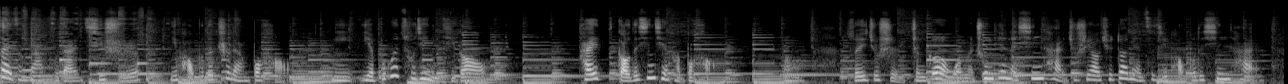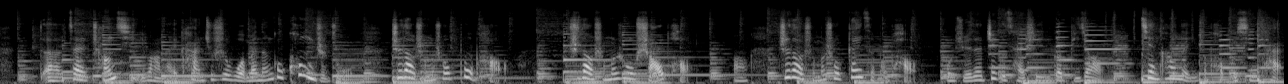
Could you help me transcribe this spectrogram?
再增加负担，其实你跑步的质量不好，你也不会促进你提高，还搞得心情很不好，嗯，所以就是整个我们春天的心态，就是要去锻炼自己跑步的心态，呃，在长期以往来看，就是我们能够控制住，知道什么时候不跑，知道什么时候少跑，啊，知道什么时候该怎么跑，我觉得这个才是一个比较健康的一个跑步心态。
